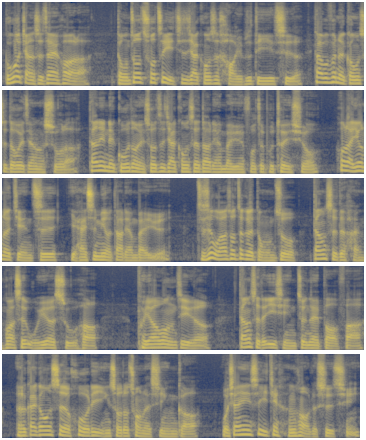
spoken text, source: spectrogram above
不过讲实在话啦，董座说自己这家公司好也不是第一次了，大部分的公司都会这样说啦。当年的郭董也说这家公司要到两百元，否则不退休。后来用了减资，也还是没有到两百元。只是我要说这个董座当时的喊话是五月二十五号，不要忘记了。当时的疫情正在爆发，而该公司的获利营收都创了新高。我相信是一件很好的事情，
